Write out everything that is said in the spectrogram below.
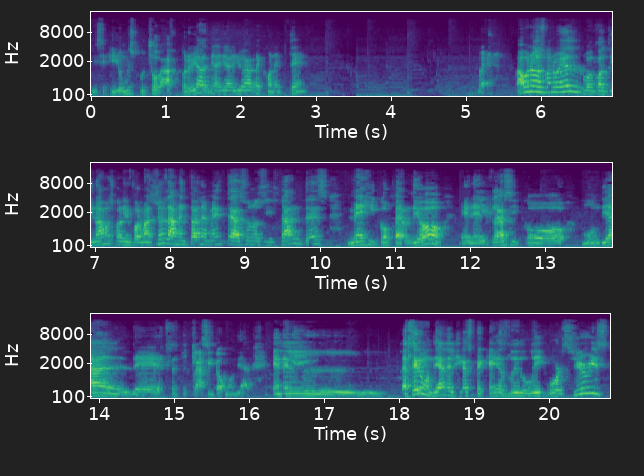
Dice que yo me escucho bajo, pero ya, ya, ya, ya reconecté. Bueno, Vámonos, Manuel. continuamos con la información. Lamentablemente, hace unos instantes, México perdió en el clásico mundial de. Clásico mundial. En el. La serie mundial de ligas pequeñas Little League World Series.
